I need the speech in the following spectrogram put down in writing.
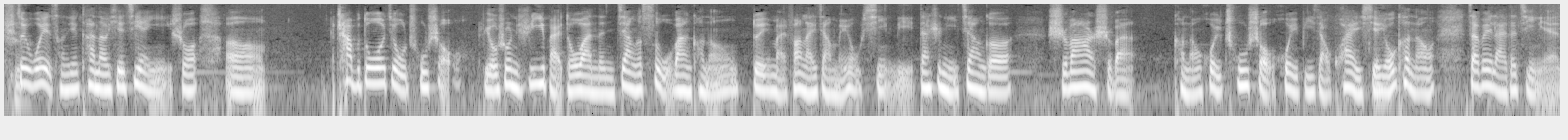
所以我也曾经看到一些建议说，嗯、差不多就出手。比如说你是一百多万的，你降个四五万，可能对买方来讲没有吸引力，但是你降个十万二十万。可能会出手会比较快一些，有可能在未来的几年，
